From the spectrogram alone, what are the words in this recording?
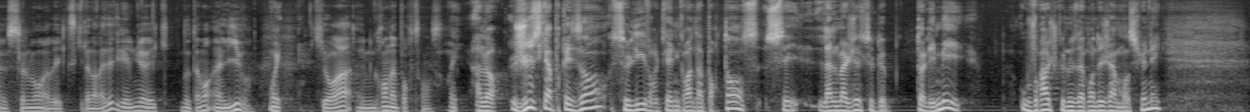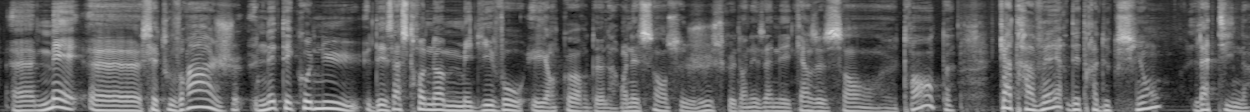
euh, seulement avec ce qu'il a dans la tête, il est venu avec notamment un livre qui aura une grande importance. Oui, alors jusqu'à présent, ce livre qui a une grande importance, c'est l'Almageste de Ptolémée, ouvrage que nous avons déjà mentionné. Euh, mais euh, cet ouvrage n'était connu des astronomes médiévaux et encore de la Renaissance jusque dans les années 1530 qu'à travers des traductions latines.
